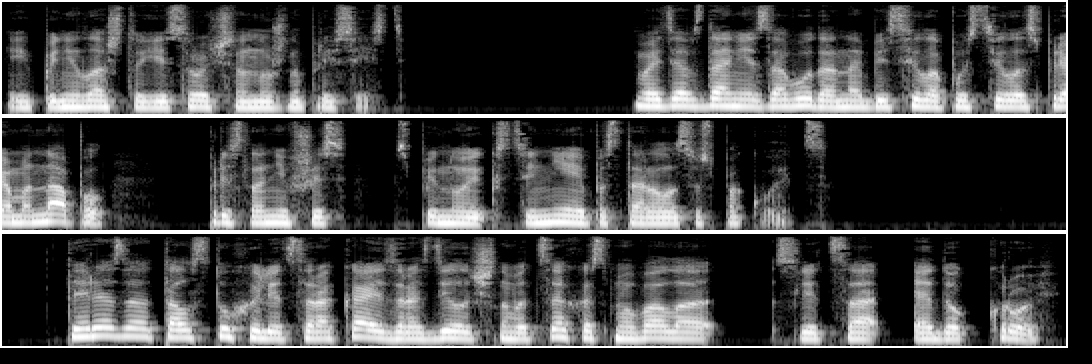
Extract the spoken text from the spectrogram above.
и поняла, что ей срочно нужно присесть. Войдя в здание завода, она без сил опустилась прямо на пол, прислонившись спиной к стене и постаралась успокоиться. Тереза, толстуха лет сорока, из разделочного цеха смывала с лица Эдо кровь.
